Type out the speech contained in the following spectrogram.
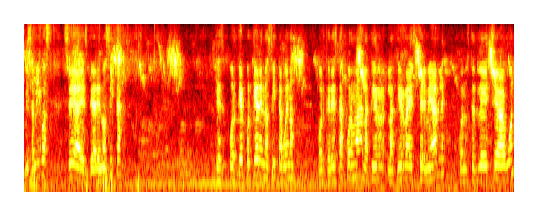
mis amigos, sea este arenosita. ¿Por qué? ¿Por qué arenosita? Bueno, porque de esta forma la tierra, la tierra es permeable. Cuando usted le eche agua,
